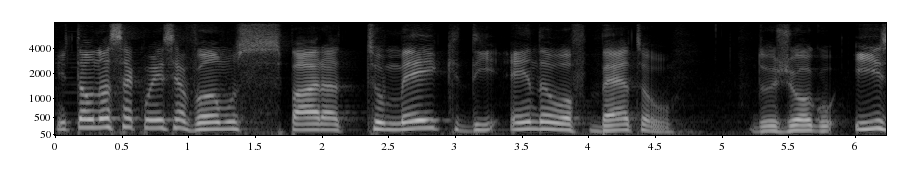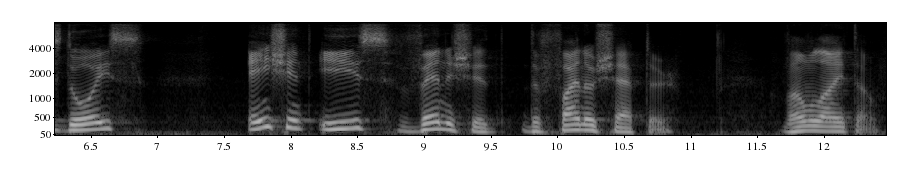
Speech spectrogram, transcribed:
Então, na sequência, vamos para To Make the End of Battle do jogo Is 2, Ancient Is Vanished, The Final Chapter. Vamos lá então.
